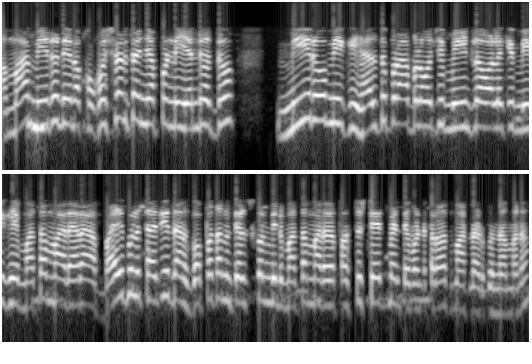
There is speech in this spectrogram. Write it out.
అమ్మా మీరు నేను ఒక క్వశ్చన్ అడుగుతాను చెప్పండి ఎన్ని వద్దు. మీరు మీకు హెల్త్ ప్రాబ్లం వచ్చి మీ ఇంట్లో వాళ్ళకి మీకు మతం మారారా? బైబిల్ చదివి దాని గొప్పతనం తెలుసుకొని మీరు మతం మారారా? ఫస్ట్ స్టేట్మెంట్ ఇవ్వండి తర్వాత మాట్లాడుకుందాం మనం.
